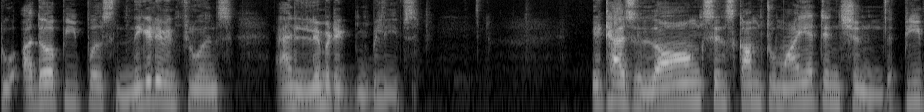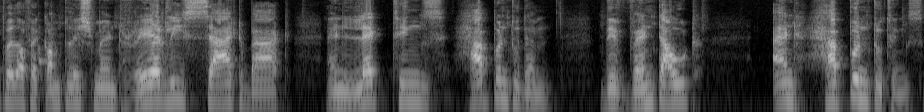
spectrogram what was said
to other people's negative influence and limiting beliefs. It has long since come to my attention that people of accomplishment rarely sat back and let things happen to them. They went out and happen to things.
